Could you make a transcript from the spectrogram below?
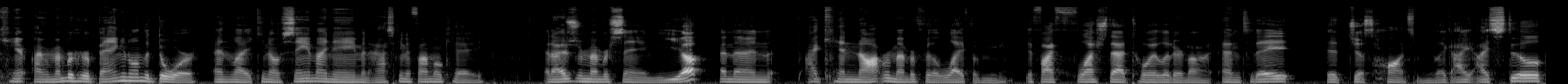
can't. I remember her banging on the door and like you know saying my name and asking if I'm okay, and I just remember saying yep and then I cannot remember for the life of me if I flushed that toilet or not. And today it just haunts me. Like I, I still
